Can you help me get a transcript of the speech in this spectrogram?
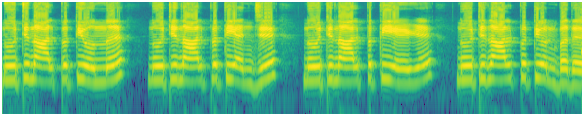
നൂറ്റി നാൽപ്പത്തി ഒന്ന് നൂറ്റി നാൽപ്പത്തി അഞ്ച് നൂറ്റി നാൽപ്പത്തി ഏഴ് നൂറ്റി നാൽപ്പത്തി ഒൻപത്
